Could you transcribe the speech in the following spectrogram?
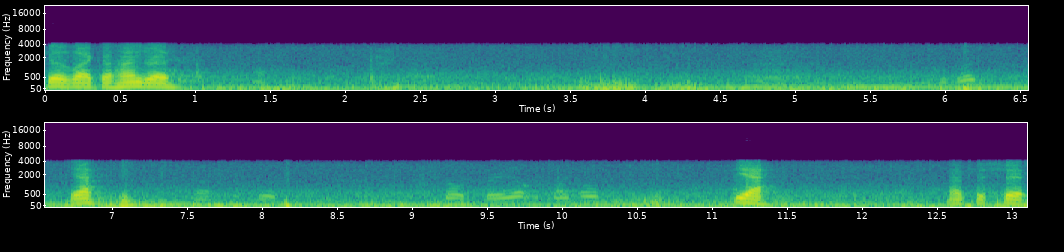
Feels like a hundred. Yeah. Yeah. That's the shit.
